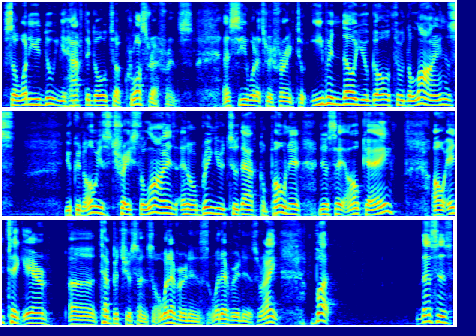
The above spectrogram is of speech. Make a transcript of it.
So what do you do? You have to go to a cross reference and see what it's referring to. Even though you go through the lines, you can always trace the lines and it'll bring you to that component and you'll say okay oh intake air uh, temperature sensor whatever it is whatever it is right but this is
